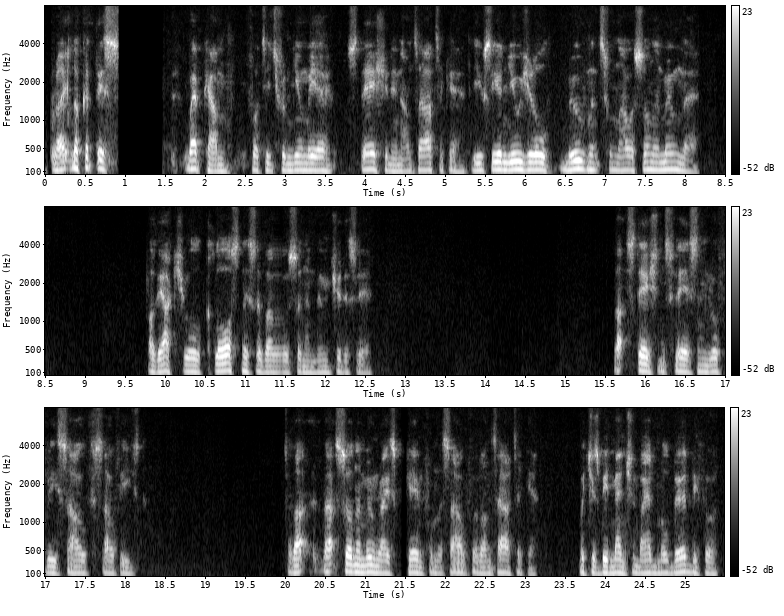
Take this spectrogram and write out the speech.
Right, look at this webcam footage from Neumayer Station in Antarctica. Do you see unusual movements from our sun and moon there? Or the actual closeness of our sun and moon, should I say? That station's facing roughly south, southeast. So that, that sun and moon race came from the south of Antarctica, which has been mentioned by Admiral Byrd before.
